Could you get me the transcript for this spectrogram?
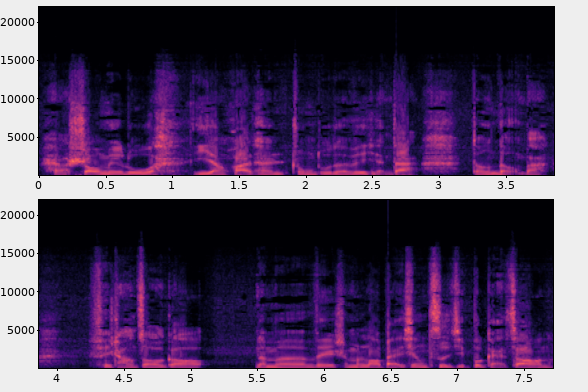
还有烧煤炉啊，一氧化碳中毒的危险大，等等吧，非常糟糕。那么，为什么老百姓自己不改造呢？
